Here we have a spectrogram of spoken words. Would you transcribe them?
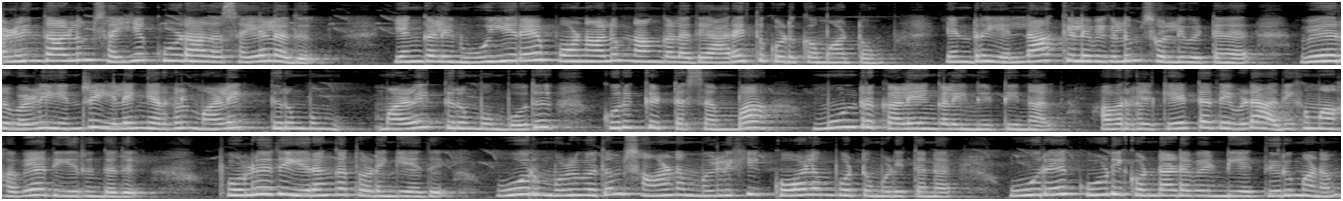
அழிந்தாலும் செய்யக்கூடாத செயல் அது. எங்களின் உயிரே போனாலும் நாங்கள் அதை அரைத்து கொடுக்க மாட்டோம் என்று எல்லா கிழவிகளும் சொல்லிவிட்டனர். வேறு வழியின்றி இளைஞர்கள் மழை திரும்பும் மழை திரும்பும்போது குறுக்கிட்ட செம்பா மூன்று களையங்களை நீட்டினாள். அவர்கள் கேட்டதை விட அதிகமாகவே அது இருந்தது. பொழுது இறங்கத் தொடங்கியது. ஊர் முழுவதும் சாணம் மெழுகி கோலம் போட்டு முடித்தனர். ஊரே கூடி கொண்டாட வேண்டிய திருமணம்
